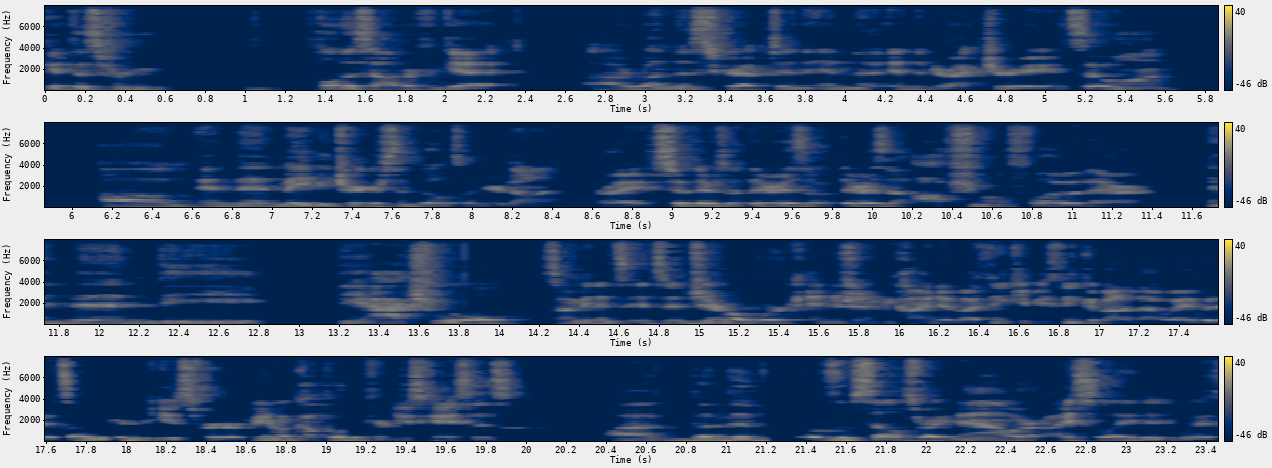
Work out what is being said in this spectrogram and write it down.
get this from pull this out or forget. Uh, run this script in, in the in the directory and so on, um, and then maybe trigger some builds when you're done. Right. So there's a there is a there is an optional flow there, and then the the actual, so I mean, it's it's a general work engine kind of. I think if you think about it that way, but it's only going to be used for you know a couple of different use cases. Uh, but the builds themselves right now are isolated with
